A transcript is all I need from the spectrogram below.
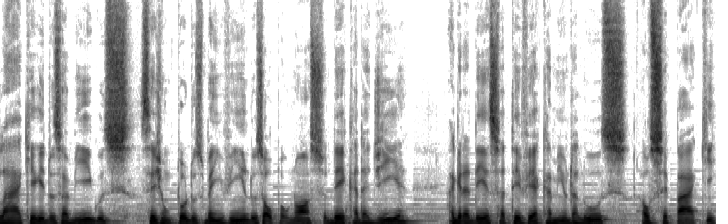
Olá, queridos amigos, sejam todos bem-vindos ao Pão Nosso de Cada Dia. Agradeço à TV A Caminho da Luz, ao CEPAC,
